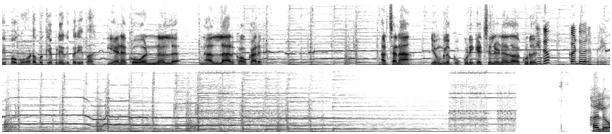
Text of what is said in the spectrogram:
இப்போ உடம்புக்கு எப்படி இருக்கு பெரியப்பா? எனக்கு ஒண்ணும் இல்ல. நல்லா இருக்கும் உட்காரு. அர்ச்சனா இவங்களுக்கு குடிக்க சில்லுன்னு ஏதாவது கொடு. இதோ கொண்டு வர பெரியப்பா. ஹலோ?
